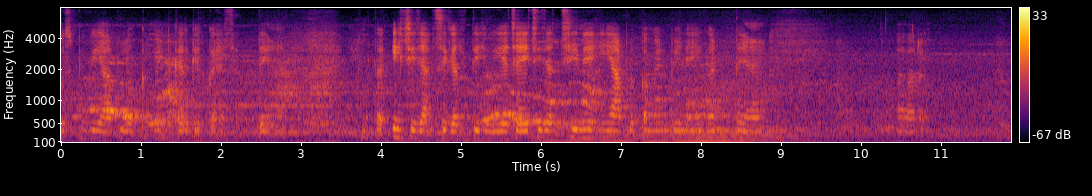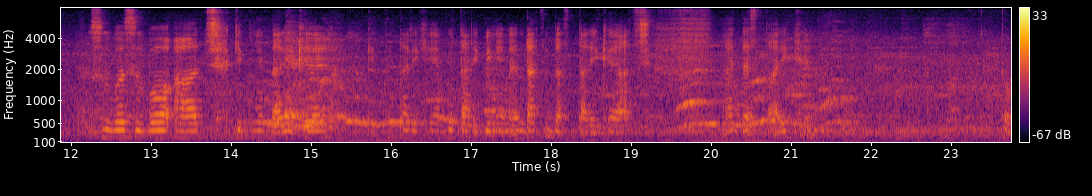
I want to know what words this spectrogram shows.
उस पर भी आप लोग कमेंट करके कह सकते हैं। मतलब ये चीज़ आपसे गलती हुई है, चाहे ये चीज़ अच्छी नहीं है, आप लोग कमेंट भी नहीं करते हैं। और सुबह सुबह आज कितने तारीख है? कितने तारीख है? वो तारीख भी नहीं अंदाज से दस तारीख है आज। आज दस तारीख है। तो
